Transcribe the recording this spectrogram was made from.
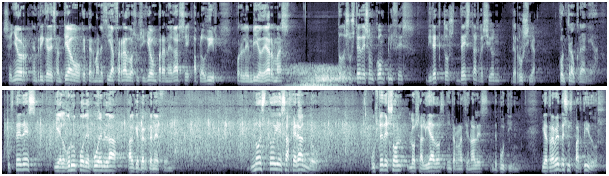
señor Enrique de Santiago, que permanecía aferrado a su sillón para negarse a aplaudir por el envío de armas, todos ustedes son cómplices directos de esta agresión de Rusia contra Ucrania. Ustedes y el grupo de Puebla al que pertenecen. No estoy exagerando. Ustedes son los aliados internacionales de Putin. Y a través de sus partidos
